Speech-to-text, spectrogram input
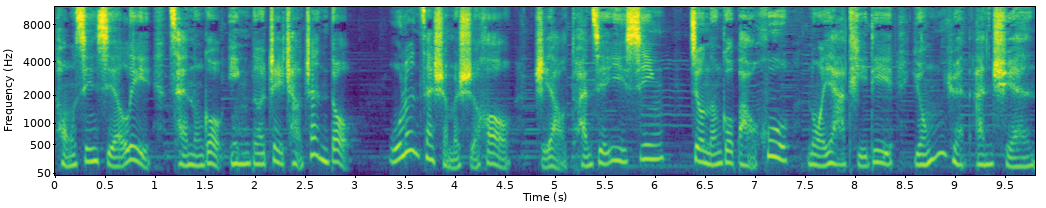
同心协力，才能够赢得这场战斗。无论在什么时候，只要团结一心，就能够保护挪亚提地永远安全。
